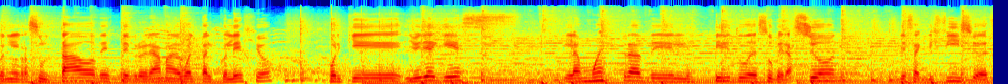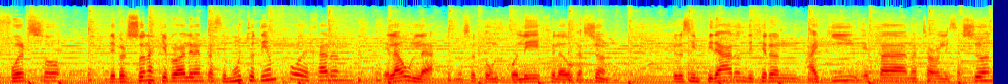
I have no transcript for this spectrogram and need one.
con el resultado de este programa de vuelta al colegio, porque yo diría que es la muestra del espíritu de superación, de sacrificio, de esfuerzo, de personas que probablemente hace mucho tiempo dejaron el aula, ¿no es cierto?, el colegio, la educación, pero se inspiraron, dijeron, aquí está nuestra realización,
